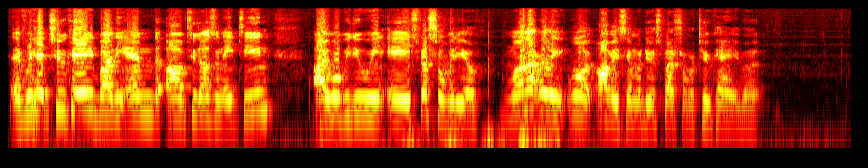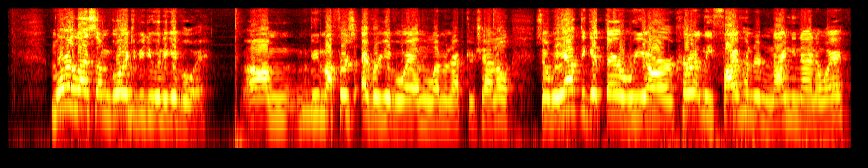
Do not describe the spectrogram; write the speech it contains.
If we hit 2K by the end of 2018, I will be doing a special video. Well, not really. Well, obviously I'm going to do a special for 2K, but more or less I'm going to be doing a giveaway. Um, be my first ever giveaway on the Lemon Raptor channel. So we have to get there. We are currently 599 away.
